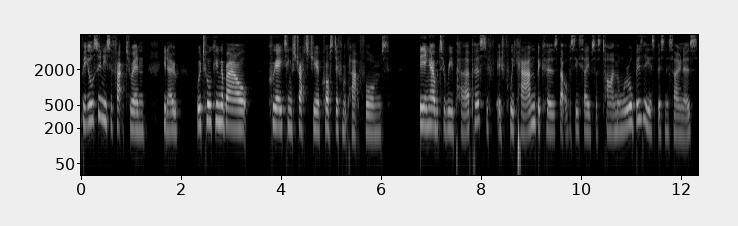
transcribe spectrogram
But you also need to factor in, you know, we're talking about creating strategy across different platforms, being able to repurpose if, if we can, because that obviously saves us time and we're all busy as business owners.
